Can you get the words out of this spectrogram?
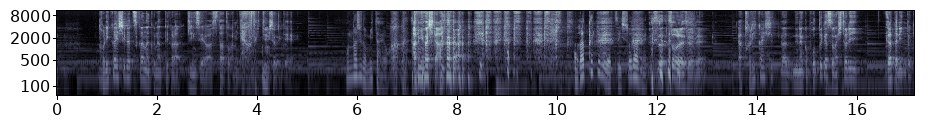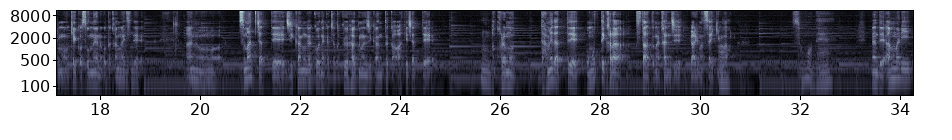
取り返しがつかなくなってから人生はスタートだみたいなこと言ってる人がいて、同じの見たよ。あ見ました？上がってくるやつ一緒だね。そそうですよね。あ取り返しあでなんかポッドキャストの一人語りの時も結構そんなようなこと考えてて、あの詰まっちゃって時間がこうなんかちょっと空白の時間とかを空けちゃって。うん。あこれもうダメだって思ってからスタートな感じがあります最近は。あそうね。なんであんまり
